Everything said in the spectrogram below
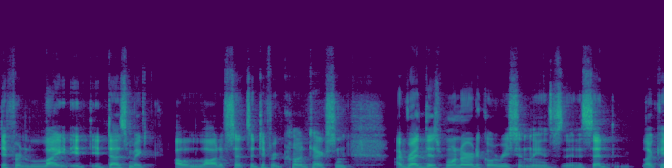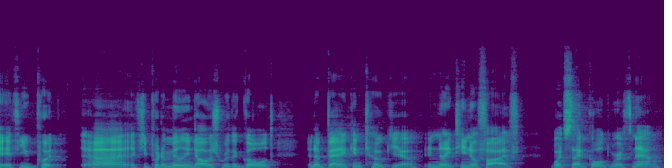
different light, it it does make a lot of sense, a different context. And I read this one article recently. It said, okay, if you put uh, if you put a million dollars worth of gold in a bank in Tokyo in 1905, what's that gold worth now?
